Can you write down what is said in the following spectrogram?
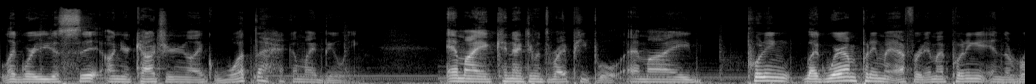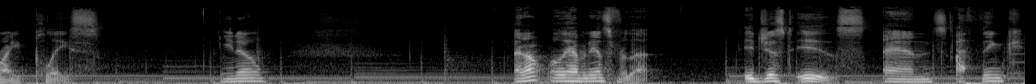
Like, where you just sit on your couch and you're like, what the heck am I doing? Am I connecting with the right people? Am I putting, like, where I'm putting my effort, am I putting it in the right place? You know? I don't really have an answer for that it just is. And I think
